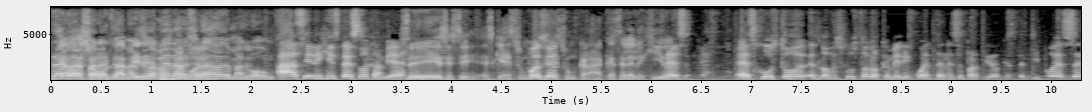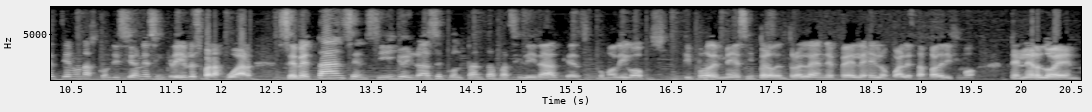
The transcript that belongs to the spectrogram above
cada show, la misma está enamorado de Mahomes. Ah, sí dijiste eso también. Sí, sí, sí, es que es un, pues es un crack, es el elegido. Es, es justo, es lo es justo lo que me di cuenta en ese partido, que este tipo es, tiene unas condiciones increíbles para jugar, se ve tan sencillo y lo hace con tanta facilidad que es, como digo, pues, un tipo de Messi, pero dentro de la NFL, y lo cual está padrísimo tenerlo en,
